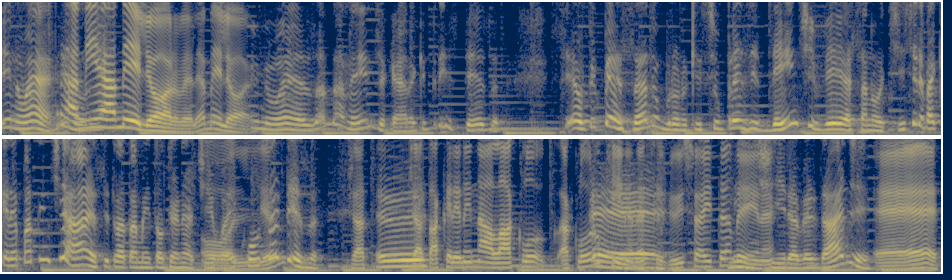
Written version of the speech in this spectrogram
E não é? Pra E mim não- é a melhor, velho, é a melhor. E não é exatamente, cara. Que tristeza. Eu fico pensando, Bruno, que se o presidente vê essa notícia, ele vai querer patentear esse tratamento alternativo aí, com Olha. certeza. Já, É. já tá querendo inalar a, a cloroquina, É. né? Você viu isso aí também, né? Mentira, é verdade? É,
